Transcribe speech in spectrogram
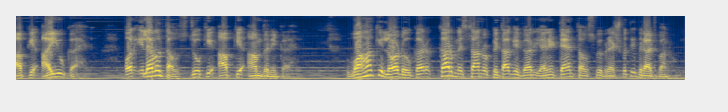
आपके आयु का है। और इलेवंथ हाउस, जो कि आपके आमदनी का है। वहाँ के लॉर्ड होकर कर्म स्थान और पिता के घर, यानी टेंथ हाउस में बृहस्पति विराजमान होंगे।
